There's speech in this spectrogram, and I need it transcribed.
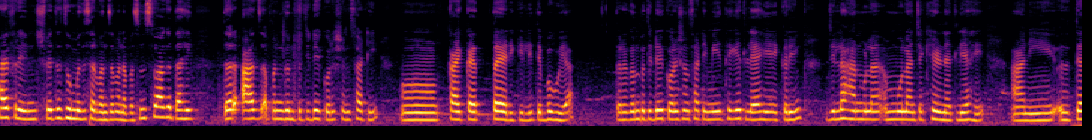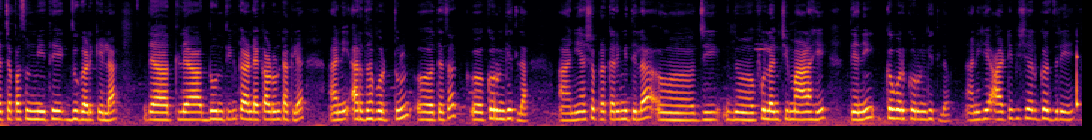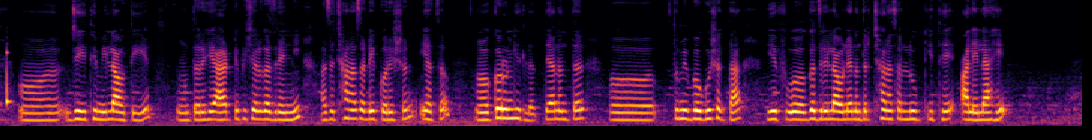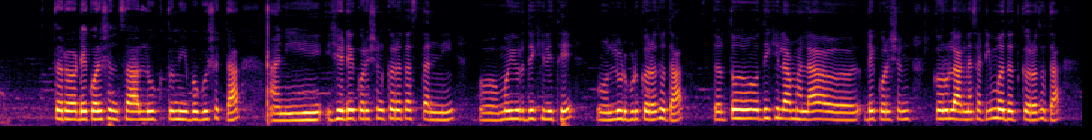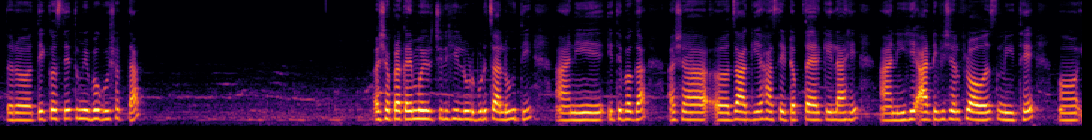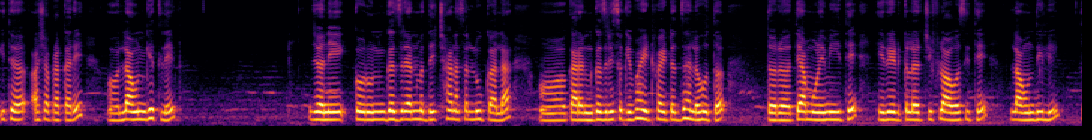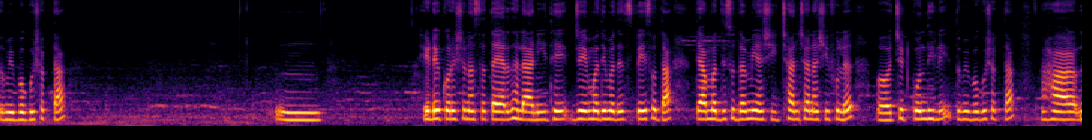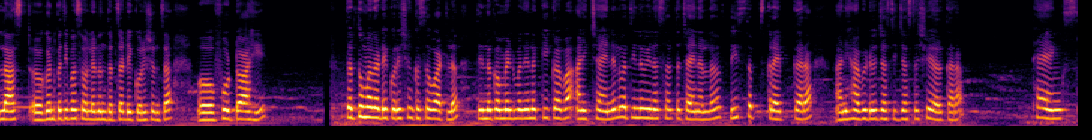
Hi friend Shweta झूममध्ये सर्वांचं मनापासून स्वागत आहे. तर आज आपण गणपती डेकोरेशनसाठी काय काय तयारी केली ते बघूया. तर गणपती डेकोरेशनसाठी मी इथे घेतले आहे एक रिंग जी लहान मुला मुलांच्या खेळण्यातली आहे. आणि त्याच्यापासून मी इथे एक जुगाड केला. त्यातल्या दोन तीन कांड्या काढून टाकल्या आणि अर्धा वर्तुळ त्याचा करून घेतला. आणि अशा प्रकारे मी तिला जी फुलांची माळ आहे त्यांनी कवर करून घेतलं. आणि हे आर्टिफिशियल गजरे जे इथे मी लावते तर हे आर्टिफिशियल गजऱ्यांनी असं छान असं डेकोरेशन याचं करून घेतलं. त्यानंतर तुम्ही बघू शकता हे फ गजरे लावल्यानंतर छान असा लुक इथे आलेला आहे. तर डेकोरेशनचा लुक तुम्ही बघू शकता. आणि हे डेकोरेशन करत असताना मयूर देखील इथे लुडबुड करत होता. तर तो देखील आम्हाला डेकोरेशन करू लागण्यासाठी मदत करत होता. तर ते कसे तुम्ही बघू शकता. अशा प्रकारे मयूरची ही लुडबुड चालू होती आणि इथे बघा अशा जागी हा सेटअप तयार केला आहे आणि हे आर्टिफिशियल फ्लॉवर्स मी इथे इथे अशा प्रकारे लावून घेतले. जेणेकरून गजऱ्यांमध्ये छान असा लुक आला कारण गजरे सगळे व्हाईट व्हाईटच झालं होतं. तर त्यामुळे मी इथे हे रेड कलरची फ्लॉवर्स इथे लावून दिली. तुम्ही बघू शकता. हे डेकोरेशन असं तयार झालं आणि इथे जे मध्ये मध्ये स्पेस होता त्यामध्ये सुद्धा मी अशी छान छान अशी फुलं चिटकून दिली. तुम्ही बघू शकता. हा लास्ट गणपती बसवल्यानंतरचा डेकोरेशनचा फोटो आहे. तर तुम्हाला डेकोरेशन कसं वाटलं ते न कमेंटमध्ये नक्की कळवा आणि चॅनलवरती नवीन असाल तर चॅनलला प्लीज सबस्क्राईब करा आणि हा व्हिडिओ जास्तीत जास्त शेअर करा. थँक्स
